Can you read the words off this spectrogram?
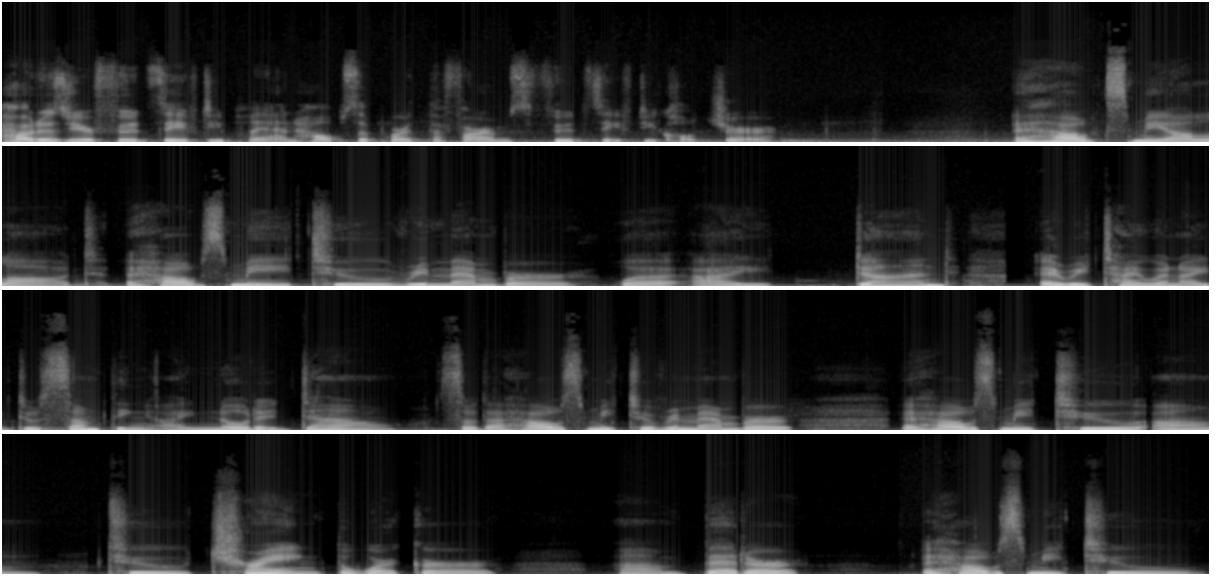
How does your food safety plan help support the farm's food safety culture? It helps me a lot. It helps me to remember what I done. Every time when I do something, I note it down. So that helps me to remember. It helps me to um, to train the worker um, better. It helps me to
